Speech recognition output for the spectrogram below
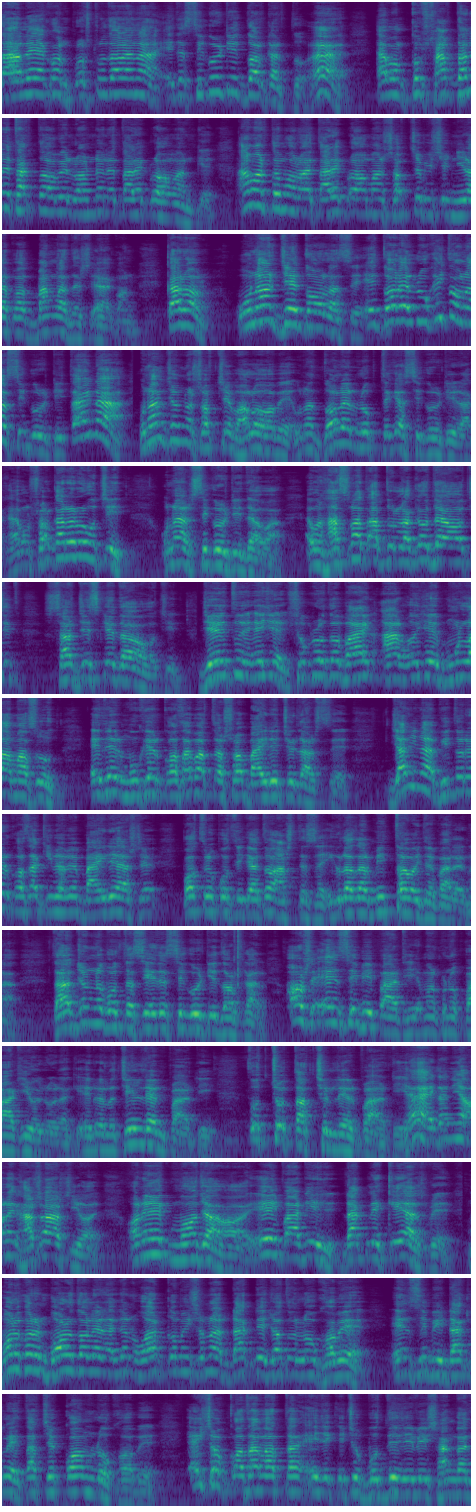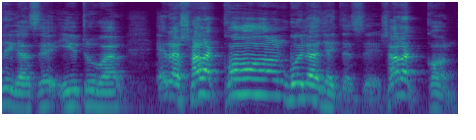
তাহলে এখন প্রশ্ন দাঁড়ায় না এদের সিকিউরিটির দরকার তো হ্যাঁ? এবং খুব সাবধানে থাকতে হবে লন্ডনে তারেক রহমানকে। আমার তো মনে হয় তারেক রহমান সবচেয়ে বেশি নিরাপদ বাংলাদেশে এখন। কারণ ওনার যে দল আছে, এই দলের লোকই তো ওনার সিকিউরিটি তাই না? ওনার জন্য সবচেয়ে ভালো হবে ওনার দলের লোক থেকে সিকিউরিটি রাখা। এবং সরকারেরও উচিত ওনার সিকিউরিটি দেওয়া। এবং হাসনাত আবদুল্লাহকেও দেওয়া উচিত। সার্জিসকে দেওয়া উচিত। যেহেতু এই যে সুব্রত বাইন আর ওই যে মোল্লা মাসুদ, এদের মুখের কথাবার্তা সব বাইরে চলে আসছে। জানি না ভিতরের কথা কীভাবে বাইরে আসে পত্র পত্রিকায় তো আসতেছে, এগুলো তার মিথ্যা হইতে পারে না। তার জন্য বলতেছি এদের সিকিউরিটি দরকার। অবশ্য এনসিবি পার্টি এমন কোনো পার্টি হইল নাকি? এটা হলো চিলড্রেন পার্টি তুচ্ছ তাচ্ছিল্যের পার্টি। হ্যাঁ এটা নিয়ে অনেক হাসাহাসি হয়, অনেক মজা হয়। এই পার্টি ডাকলে কে আসবে? মনে করেন বড় দলের একজন ওয়ার্ড কমিশনার ডাকলে যত লোক হবে এনসিবি ডাকলে তার চেয়ে কম লোক হবে। এইসব কথাবার্তা, এই যে কিছু বুদ্ধিজীবী সাংবাদিক আছে, ইউটিউবার, এরা সারাক্ষণ বইলা যাইতেছে, সারাক্ষণ।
